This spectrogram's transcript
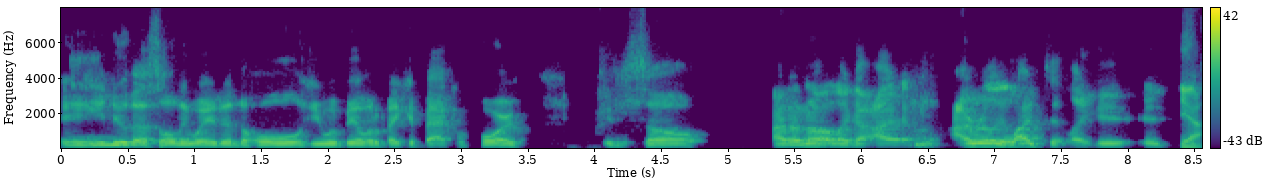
And he knew that's the only way that the whole he would be able to make it back and forth. And so I don't know. Like I I really liked it. Like it, it Yeah.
